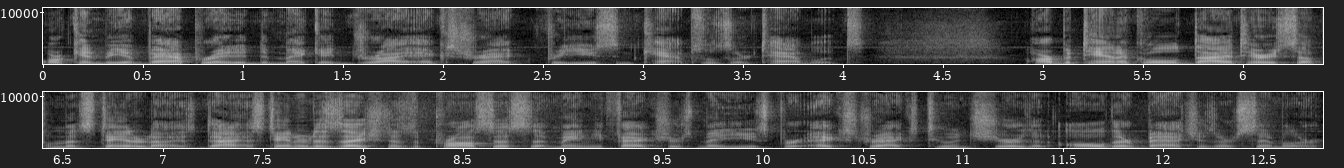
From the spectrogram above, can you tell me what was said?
or can be evaporated to make a dry extract for use in capsules or tablets. Are botanical dietary supplements standardized? Di- standardization is a process that manufacturers may use for extracts to ensure that all their batches are similar.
